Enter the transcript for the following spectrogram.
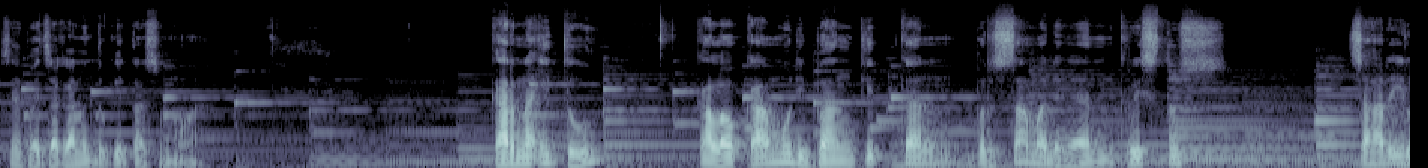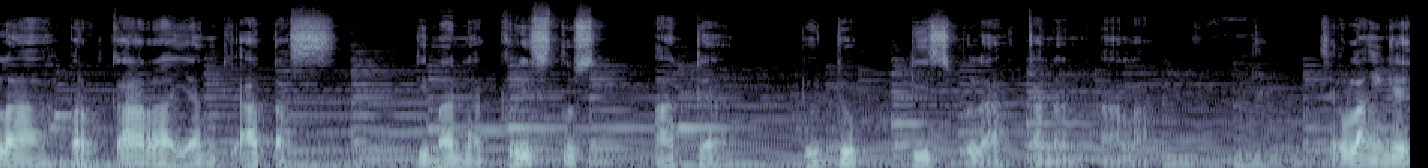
Saya bacakan untuk kita semua. Karena itu, kalau kamu dibangkitkan bersama dengan Kristus, carilah perkara yang di atas, di mana Kristus ada, duduk di sebelah kanan Allah. Saya ulangi.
